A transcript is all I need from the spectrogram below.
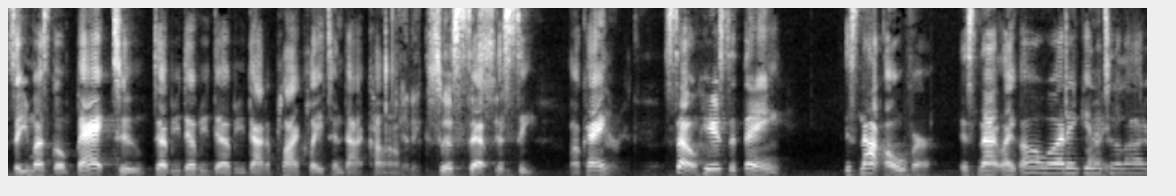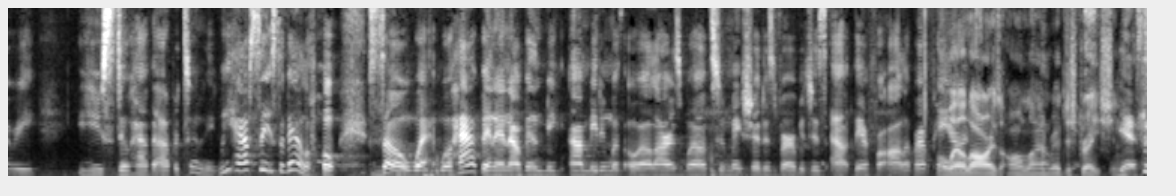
So you must go back to www.applyclayton.com And accept to the accept the seat. seat. Okay? Very good. So here's the thing it's not over. It's not like, oh, well, I didn't get Right. into the lottery. You still have the opportunity. We have seats available. So Mm-hmm. what will happen, and I've been me- I'm meeting with OLR as well to make sure this verbiage is out there for all of our parents. OLR is online registration. Oh, Yes.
